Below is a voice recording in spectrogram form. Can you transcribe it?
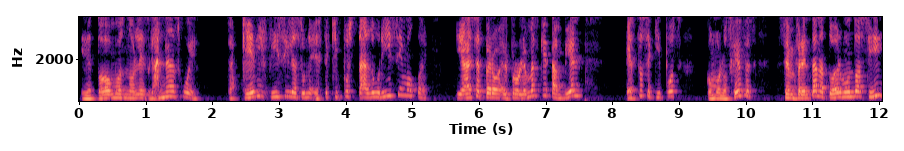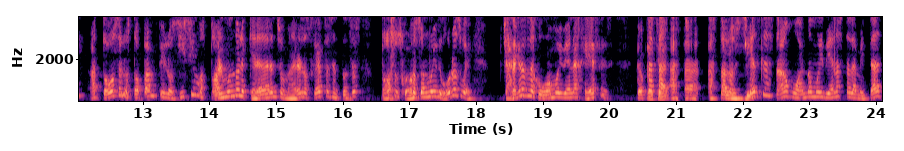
y de todos modos no les ganas, güey. O sea, qué difícil es un... Este equipo está durísimo, güey. Y a ese, pero el problema es que también estos equipos, como los jefes, se enfrentan a todo el mundo así, a todos se los topan filosísimos, todo el mundo le quiere dar en su madre a los jefes, entonces todos sus juegos son muy duros, güey. Chargers le jugó muy bien a jefes, creo que hasta, hasta, hasta los Jets les estaban jugando muy bien hasta la mitad,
